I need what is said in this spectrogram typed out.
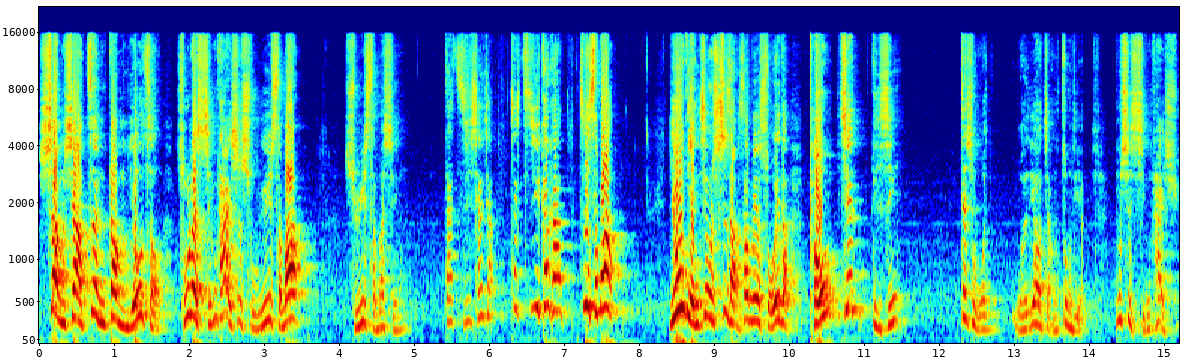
上下震荡游走，除了形态是属于什么？属于什么型？大家仔细想想，再仔细看看，这是什么？有点就是市场上面所谓的头肩底型。但是我我要讲的重点不是形态学，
